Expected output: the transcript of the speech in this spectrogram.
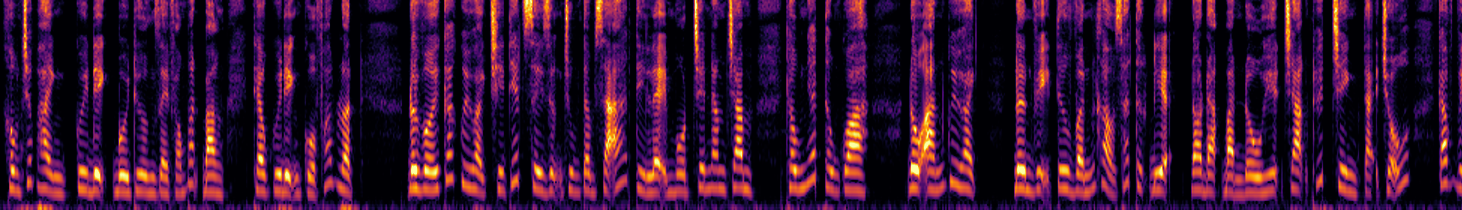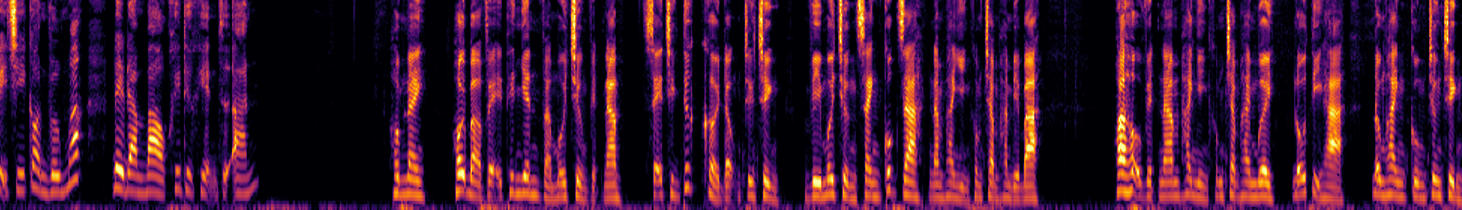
không chấp hành quy định bồi thường giải phóng mặt bằng theo quy định của pháp luật. Đối với các quy hoạch chi tiết xây dựng trung tâm xã tỷ lệ 1 trên 500 thống nhất thông qua, đồ án quy hoạch, đơn vị tư vấn khảo sát thực địa, đo đạc bản đồ hiện trạng thuyết trình tại chỗ, các vị trí còn vướng mắc để đảm bảo khi thực hiện dự án. Hôm nay, Hội Bảo vệ Thiên nhiên và Môi trường Việt Nam sẽ chính thức khởi động chương trình Vì môi trường xanh quốc gia năm 2023. Hoa hậu Việt Nam 2020 Đỗ Thị Hà đồng hành cùng chương trình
